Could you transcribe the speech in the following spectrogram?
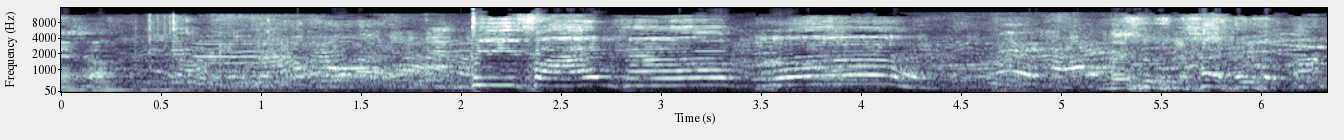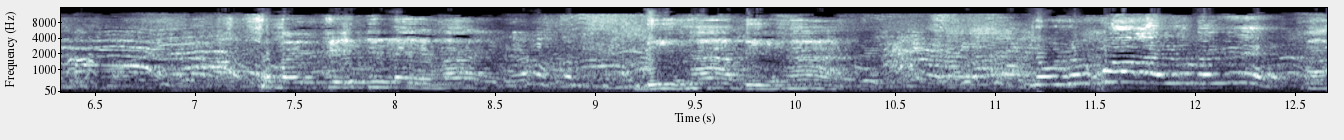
นะครับ B5 ครับเออไม่ได้ทำไมกรี๊ดดีเลยมาก B5 B5 หนูนึกว่าอะไรรู้ไหมพี่ฮะ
